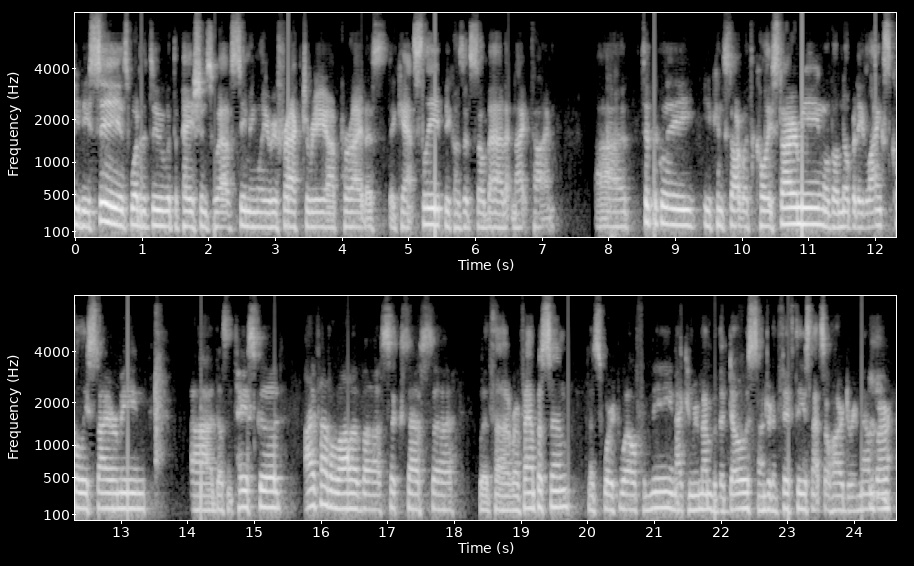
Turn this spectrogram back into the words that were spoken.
PBC is what to do with the patients who have seemingly refractory uh, pruritus. They can't sleep because it's so bad at nighttime. Uh, typically, you can start with cholestyramine, although nobody likes cholestyramine. Uh, doesn't taste good. I've had a lot of uh, success uh, with uh, rifampicin. That's worked well for me, and I can remember the dose. 150 is not so hard to remember.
